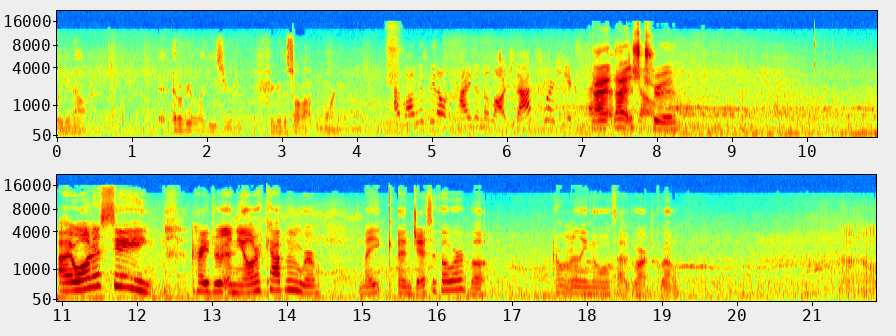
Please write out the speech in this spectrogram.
wait it out. It, it'll be a lot easier to figure this all out in the morning. As long as we don't hide in the lodge, that's where he expects That, us that to is go. true. I want to say how you do it in the other cabin where Mike and Jessica were, but I don't really know if that would work well. I don't know.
